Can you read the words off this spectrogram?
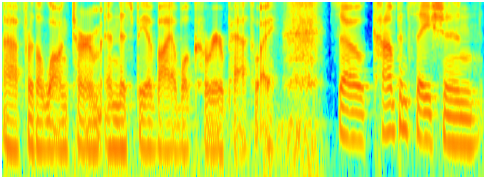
uh, for the long term and this be a viable career pathway. So compensation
